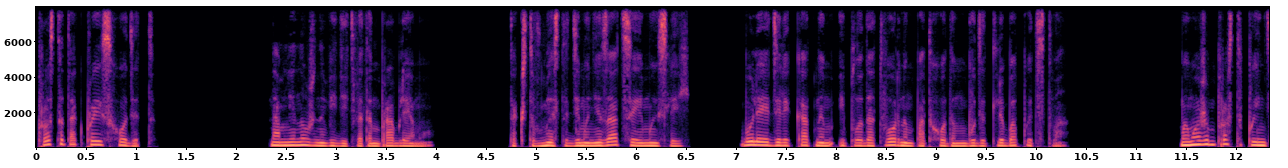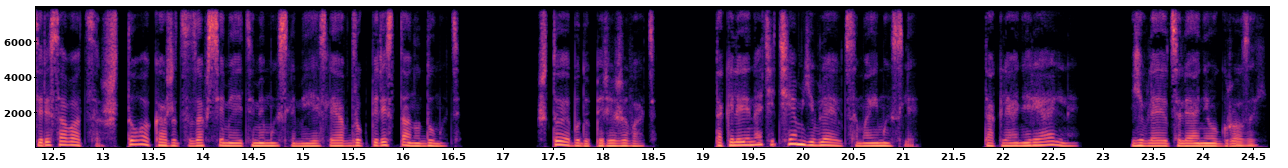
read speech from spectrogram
Просто так происходит. Нам не нужно видеть в этом проблему. Так что вместо демонизации мыслей более деликатным и плодотворным подходом будет любопытство. Мы можем просто поинтересоваться, что окажется за всеми этими мыслями, если я вдруг перестану думать. Что я буду переживать? Так или иначе, чем являются мои мысли? Так ли они реальны? Являются ли они угрозой?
